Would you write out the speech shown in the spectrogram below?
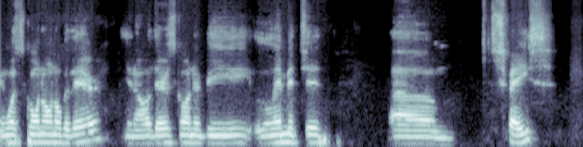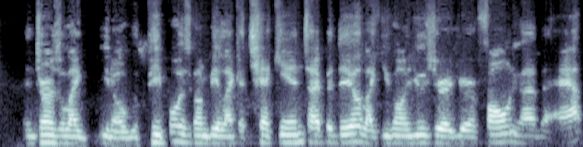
and what's going on over there. You know, there's going to be limited um, space in terms of like you know with people. It's going to be like a check-in type of deal. Like you're going to use your your phone, you have the app,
